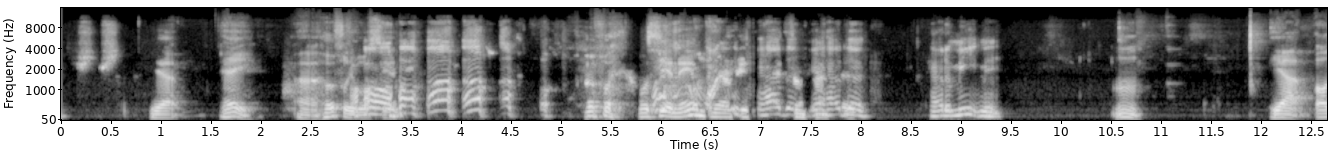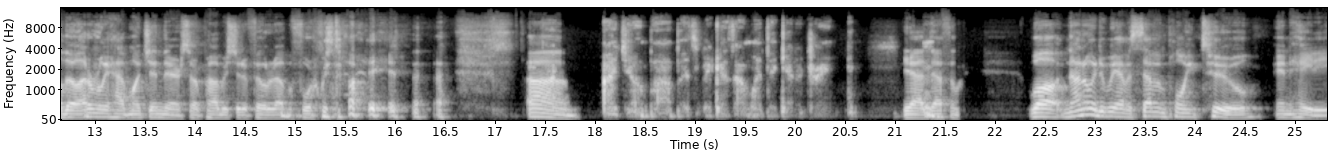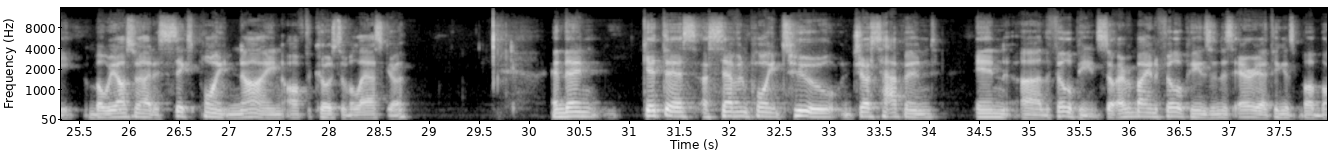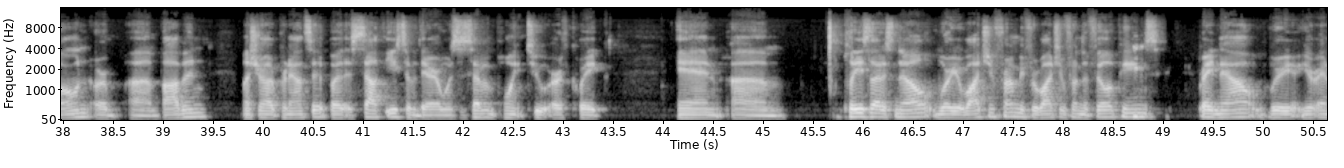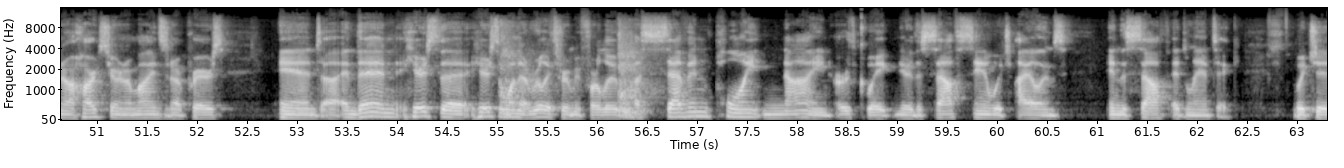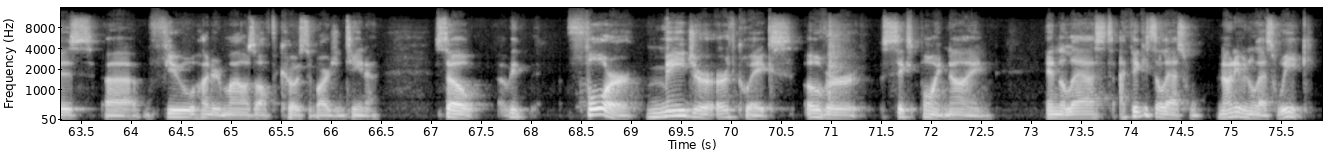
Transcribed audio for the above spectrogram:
Yeah. Hey, Uh, hopefully, we'll see. A, hopefully, we'll see a name there. had to, you had to, had to meet me. Mm. Yeah, although I don't really have much in there, so I probably should have filled it up before we started. um, I jump up. It's because I went to get a drink. Yeah, definitely. Well, not only did we have a 7.2 in Haiti, but we also had a 6.9 off the coast of Alaska. And then get this a 7.2 just happened in uh, the Philippines. So everybody in the Philippines in this area, I think it's Babon or uh, Babin, I'm not sure how to pronounce it, but southeast of there was a 7.2 earthquake. And um, please let us know where you're watching from. If you're watching from the Philippines right now, we you're in our hearts, you're in our minds, and our prayers. And uh, and then here's the here's the one that really threw me for a loop: a 7.9 earthquake near the South Sandwich Islands in the South Atlantic, which is uh, a few hundred miles off the coast of Argentina. So, I mean, four major earthquakes over 6.9 in the last, I think it's the last, not even the last week.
